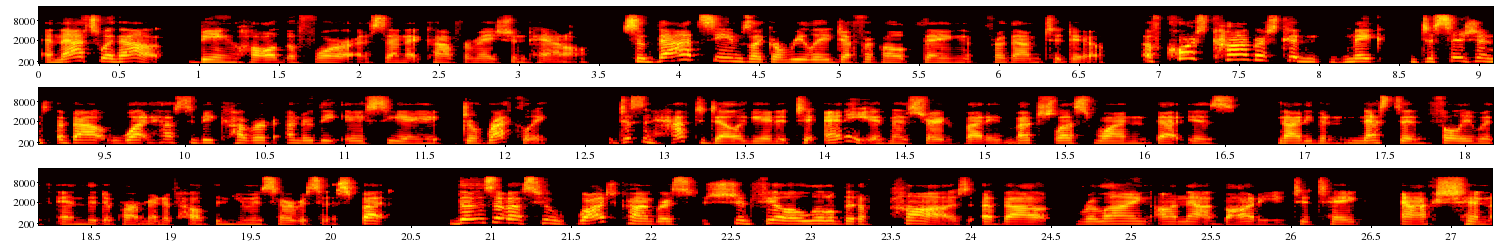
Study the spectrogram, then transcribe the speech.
And that's without being hauled before a Senate confirmation panel. So that seems like a really difficult thing for them to do. Of course, Congress could make decisions about what has to be covered under the ACA directly. It doesn't have to delegate it to any administrative body, much less one that is not even nested fully within the Department of Health and Human Services. But those of us who watch Congress should feel a little bit of pause about relying on that body to take action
